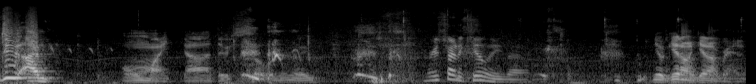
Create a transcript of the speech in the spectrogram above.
Dude, I'm. Oh my god, they're so annoying. He's trying to kill me now. Yo, get on, get on, Brandon.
